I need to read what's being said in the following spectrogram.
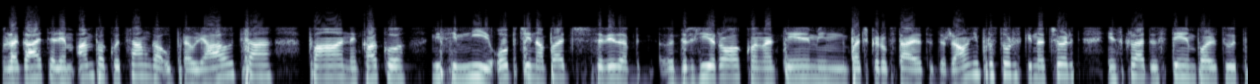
vlagateljem, ampak kot samega upravljavca pa nekako, mislim, ni. Občina pač seveda drži roko na tem in pač, ker obstaja tudi državni prostorski načrt in skladu s tem pa tudi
